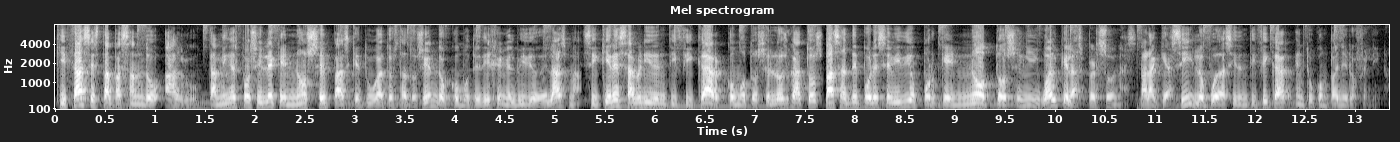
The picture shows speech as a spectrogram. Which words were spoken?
Quizás está pasando algo. También es posible que no sepas que tu gato está tosiendo, como te dije en el vídeo del asma. Si quieres saber identificar cómo tosen los gatos, pásate por ese vídeo porque no tosen igual que las personas, para que así lo puedas identificar en tu compañero felino.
